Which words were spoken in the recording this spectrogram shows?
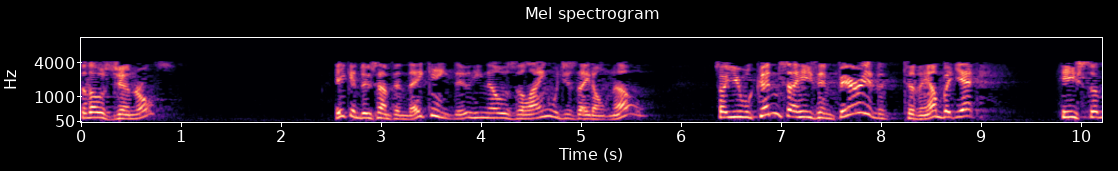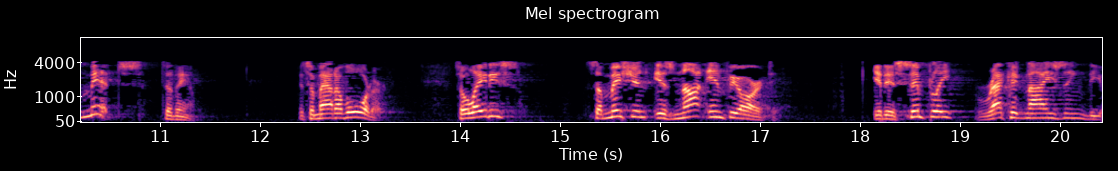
to those generals? He can do something they can't do. He knows the languages they don't know. So you couldn't say he's inferior to them, but yet he submits to them. It's a matter of order. So, ladies, submission is not inferiority. It is simply recognizing the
